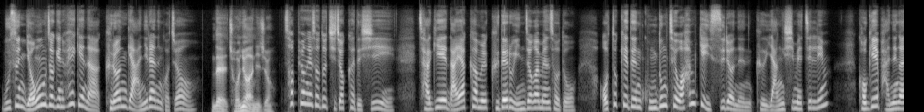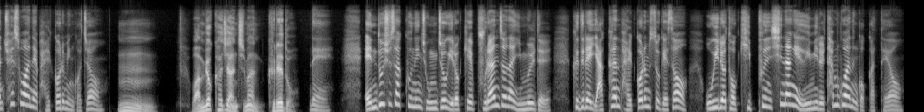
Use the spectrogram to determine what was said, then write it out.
무슨 영웅적인 회개나 그런 게 아니라는 거죠. 네, 전혀 아니죠. 서평에서도 지적하듯이 자기의 나약함을 그대로 인정하면서도 어떻게든 공동체와 함께 있으려는 그 양심의 찔림? 거기에 반응한 최소한의 발걸음인 거죠. 음, 완벽하지 않지만 그래도 네. 엔도 슈사쿠는 종종 이렇게 불완전한 인물들, 그들의 약한 발걸음 속에서 오히려 더 깊은 신앙의 의미를 탐구하는 것 같아요.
